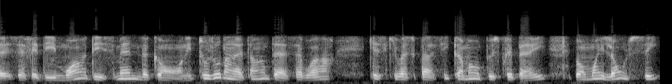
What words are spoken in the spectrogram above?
Euh, ça fait des mois, des semaines là, qu'on est toujours dans l'attente à savoir qu'est-ce qui va se passer, comment on peut se préparer. Bon, au moins, là, on le sait.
